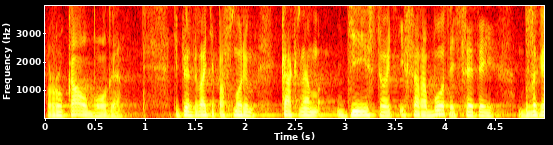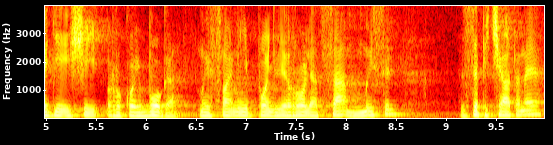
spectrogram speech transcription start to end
рука у Бога. Теперь давайте посмотрим, как нам действовать и соработать с этой благодеющей рукой Бога. Мы с вами поняли роль Отца, мысль, запечатанное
